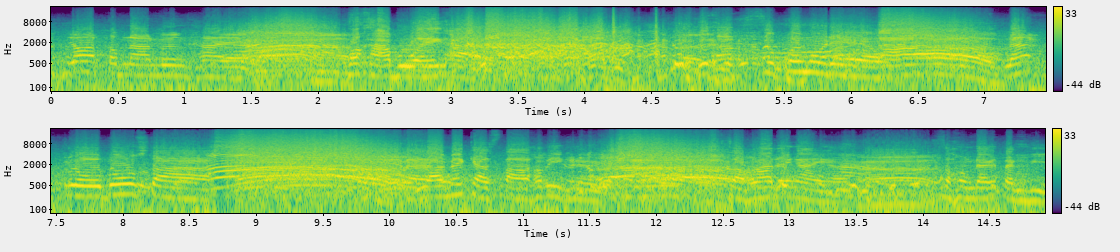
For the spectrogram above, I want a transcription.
สุดยอดตำนานเมืองไทยพ่อค้าบวยค่ะซุปเปอร์โมเดลและ global star และไม่แกะสตาร์เข้าไปอีกหนึ่งสัมภาษณ์ได้ไงครับซองแดงแต่งหวี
